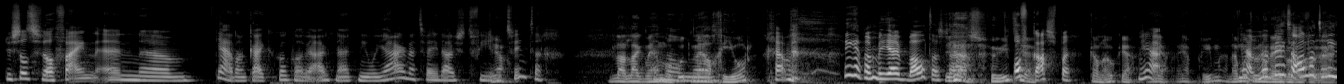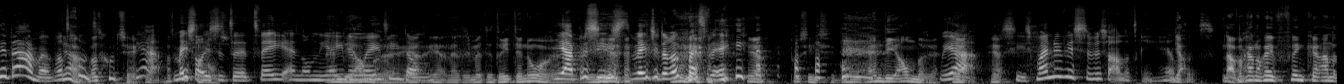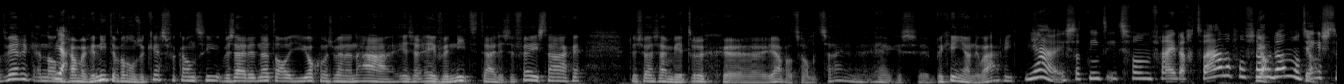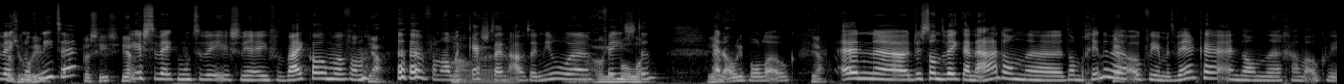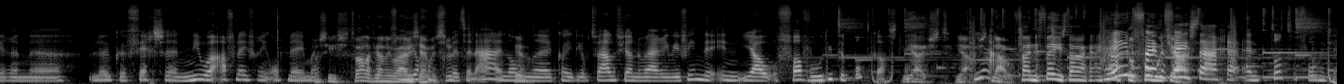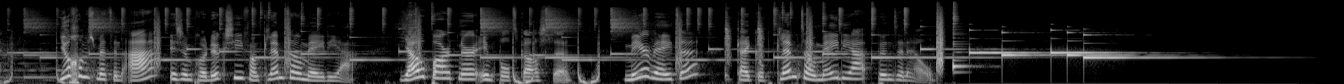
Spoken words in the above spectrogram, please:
Dus dat is wel fijn. En ehm, ja, dan kijk ik ook wel weer uit naar het nieuwe jaar, naar 2024. Dat lijkt me helemaal dan, goed, Melchior. Gaan we, Ja, dan ben jij. Ja, zoiets. of ja. Kasper. Kan ook, ja. Ja. Ja, ja, prima. Daar Ja, moeten we weten alle drie eh, de namen. Wat ja, goed. wat goed zeg. Ja, Ja, wat meestal is het eh, twee en dan die En ene, hoe heet die dan? Ja, Ja, ja, net als met de drie tenoren. precies. Weet je er ook maar twee. Ja, precies. En die andere. Ja, ja. precies. Maar nu wisten we ze alle drie. Heel Ja. goed. Nou, we gaan nog even flink eh, aan het werk en dan Ja. gaan we genieten van onze kerstvakantie. We zeiden net al, Jochems met een A is er even niet tijdens de feestdagen. Dus wij zijn weer terug, eh, ja, wat zal het zijn? Eh, Ergens eh, begin januari. Ja, is dat niet iets van vrijdag 12 of zo Ja, dan? Want de ja, eerste week nog niet, hè? Precies, De ja. eerste week moeten we eerst weer even bijkomen van, van alle Nou, kerst- en oud en nieuw feesten. Ja. En oliebollen ook. Ja. En dus dan de week daarna, dan, dan beginnen we Ja. ook weer met werken. En dan gaan we ook weer een leuke, verse, nieuwe aflevering opnemen. precies. 12 Van januari zijn we terug. met een A. En dan eh, kan je die op 12 januari weer vinden in jouw favoriete podcast. Juist, juist. Ja. Nou, fijne feestdagen en graag Hele tot fijne volgend jaar. feestdagen en tot volgend jaar. Jochems met een A is een productie van Klemto Media. Jouw partner in podcasten. Meer weten? Kijk op klemtomedia.nl.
